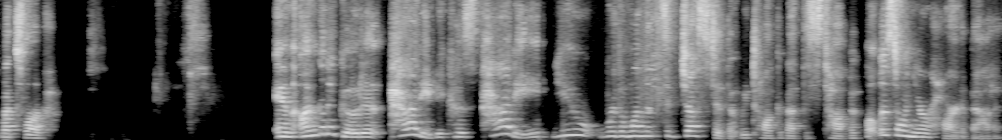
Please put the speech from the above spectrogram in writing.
Much love. And I'm going to go to Patty because Patty, you were the one that suggested that we talk about this topic. What was on your heart about it?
